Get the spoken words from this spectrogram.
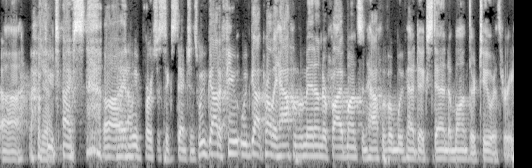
uh, a yeah. few times, uh, yeah. and we've purchased extensions. We've got a few. We've got probably half of them in under five months, and half of them we've had to extend a month or two or three.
